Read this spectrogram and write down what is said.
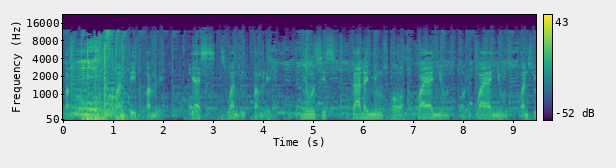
family. One big family. Yes, it's one big family. News is to gather news or acquire news or require news. Once you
